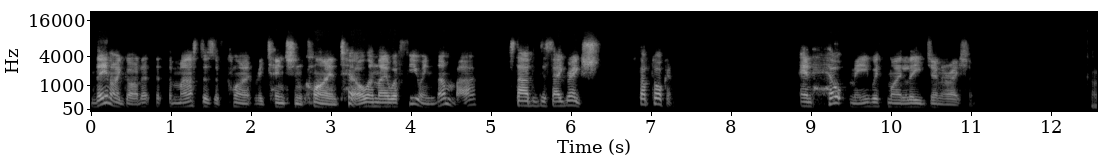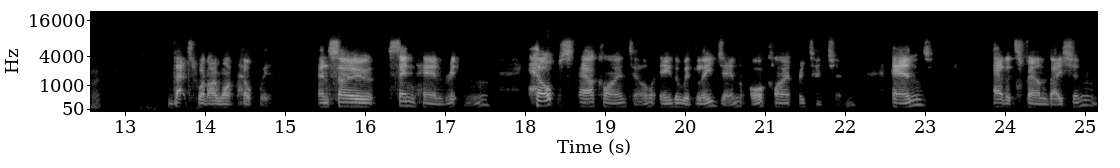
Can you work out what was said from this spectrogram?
Then I got it that the masters of client retention clientele, and they were few in number, started to say, Greg, shh, stop talking and help me with my lead generation. Got it. That's what I want help with. And so send handwritten helps our clientele either with lead gen or client retention. And at its foundation,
